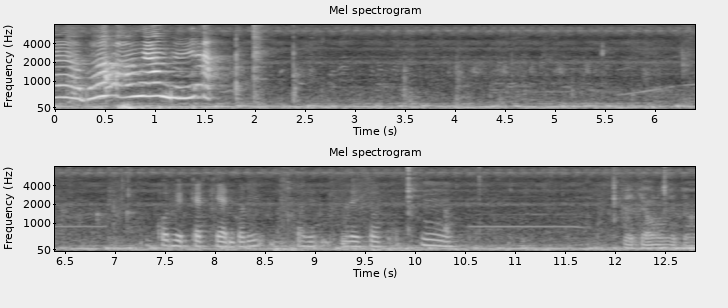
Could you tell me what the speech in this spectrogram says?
ยพ่อเอาน้ำทีนี้คนเห็ดแคดแขนกว่านี้เขาเห็ดไม่ได้สดอืม ใส่เจ้าลูกใส่เจ้า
